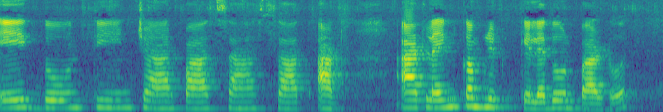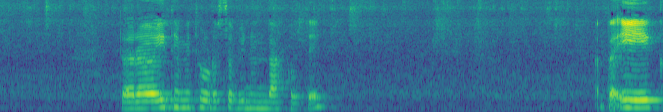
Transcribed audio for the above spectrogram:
एक दोन तीन चार पाच सहा सात आठ आठ लाईन कंप्लीट केल्या दोन पार्टवर तर इथे मी थोडंसं विणून दाखवते. आता एक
